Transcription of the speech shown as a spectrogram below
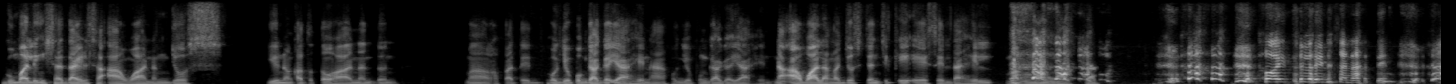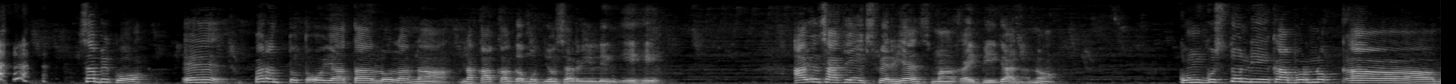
gumaling siya dahil sa awa ng Diyos. Yun ang katotohanan doon mga kapatid. Huwag niyo pong gagayahin ha. Huwag niyo pong gagayahin. Naawa lang ang Diyos dyan si KSL dahil mangmang siya. Hoy, tuloy na natin. Sabi ko, eh, parang totoo yata, Lola, na nakakagamot yung sariling ihi. Ayon sa aking experience, mga kaibigan, ano? Kung gusto ni Kabornok uh,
